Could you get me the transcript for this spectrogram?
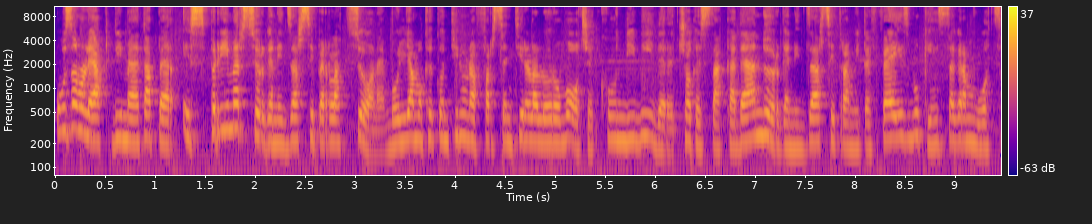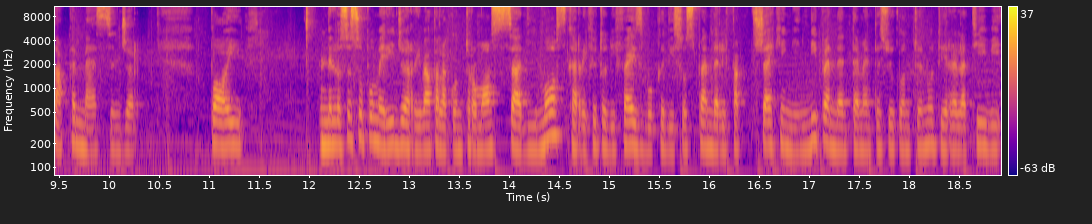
usano le app di Meta per esprimersi e organizzarsi per l'azione. Vogliamo che continuino a far sentire la loro voce, condividere ciò che sta accadendo e organizzarsi tramite Facebook, Instagram, WhatsApp e Messenger. Poi nello stesso pomeriggio è arrivata la contromossa di Mosca al rifiuto di Facebook di sospendere il fact-checking indipendentemente sui contenuti relativi,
